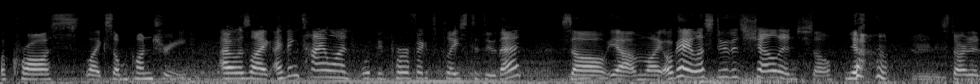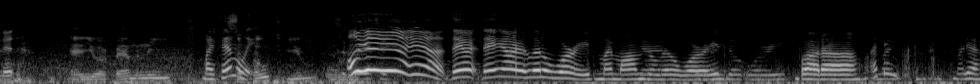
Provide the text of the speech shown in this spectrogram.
across like some country. I was like I think Taiwan would be perfect place to do that. So yeah, I'm like okay, let's do this challenge. So yeah, started it. And your family My family. support you? Or Oh yeah, yeah, yeah, yeah. They they are a little worried. My mom's a little worried, Don't worry. but uh, I think yeah.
